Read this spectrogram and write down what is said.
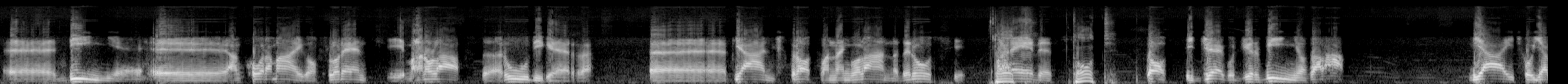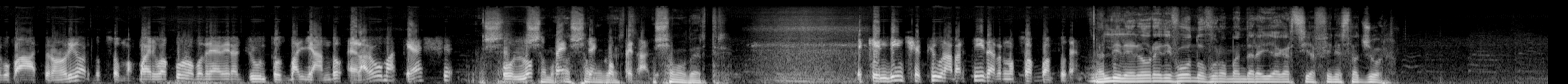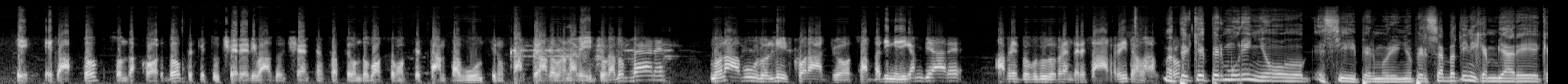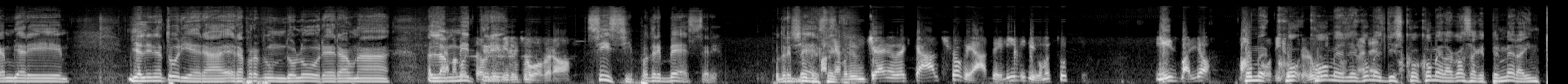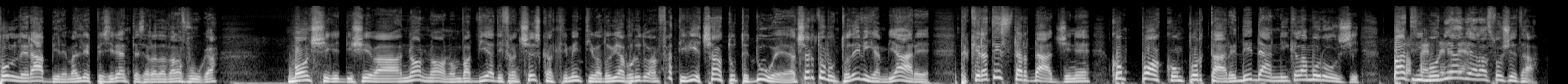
eh, Digne, eh, ancora Maicon, Florenzi, Manolas, Rudiger, eh, Pjanic, Strottman, Nainggolan, De Rossi, Paredes. Totti. Totti, Geco, Gervigno, Salà, Iaic o Iaco Fattero, non ricordo, insomma, magari qualcuno lo potrei aver aggiunto sbagliando, è la Roma che esce Lascia, con lo lasciamo, lasciamo, perdere, lasciamo perdere. E che vince più una partita per non so quanto tempo. E lì l'errore di fondo fu non mandare via Garzia a fine stagione. Sì, esatto, sono d'accordo, perché tu c'eri arrivato in Champions al secondo posto con 70 punti in un campionato che non avevi giocato bene, non ha avuto lì il coraggio Sabatini di cambiare, avrebbe potuto prendere Sarri tra l'altro. Ma perché per Mourinho, eh sì, per Mourinho, per Sabatini cambiare, cambiare gli allenatori era, era, proprio un dolore, era una l'ammettere. Eh, suo, però. Sì, sì, potrebbe essere. Potrebbe sì, essere. Parliamo di un genio del calcio che ha dei limiti come tutti. Lì sbagliò. come, co- come, le, come, disco, come, la cosa che per me era intollerabile, ma lì il presidente si era data la fuga. Monci che diceva no no non va via di Francesco altrimenti vado via pure tu. Infatti via ciao a tutte e due. A un certo punto devi cambiare perché la testardaggine com- può comportare dei danni clamorosi patrimoniali alla società.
